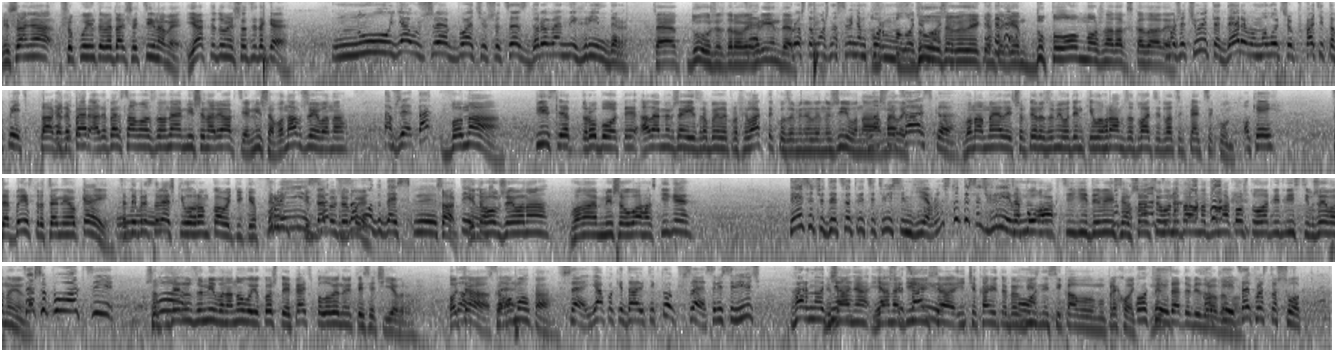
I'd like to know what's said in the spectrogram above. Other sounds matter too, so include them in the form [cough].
Мішаня, шокуємо тебе далі цінами. Як ти думаєш, що це таке? Ну, я вже бачу, що це здоровенний гріндер. Це дуже здоровий Це гріндер. Просто можна свиням корм З молоть. дуже бачу. великим [laughs] таким дуплом, можна так сказати. Може, чуєте, дерево молоть, щоб в хаті топить. Так, а [laughs] тепер, а тепер саме основне Мішина реакція. Міша, вона вживана, Та вже та вона після роботи, але ми вже їй зробили профілактику, замінили ножі, вона вона мелить. швейцарська. Вона мелить, щоб ти розумів, один кілограм за 20-25 секунд. Окей. Це швидко, це не окей. Це ти Ну. представляєш кілограм кави тільки Це і в тебе вже заводу десь е, Так, і того вживана. Вона, Міша, увага, скільки? 1938 євро. Ну 100 тисяч гривень. Це ну. по акції, Це дивися, по ще акції. всього недавно [laughs] вона коштувала 2200 вживаною. Це ще по акції. Щоб О! ти розумів, вона новою коштує 5,5 тисяч євро. Оця все. кавомолка. Все, я покидаю TikTok, все. Сергій Сергійович, гарного дня. Мішаня, я, в надіюся і чекаю тебе в От. бізнесі кавовому. Приходь. Окей. Ми все тобі зробимо. Окей, це просто шок.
